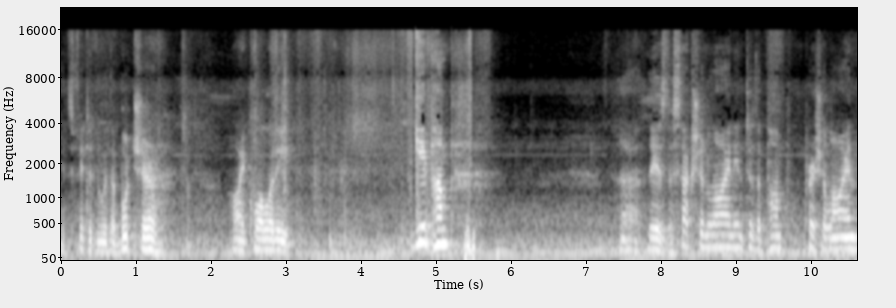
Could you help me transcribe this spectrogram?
It's fitted with a Bucher high quality gear pump. Uh, there's the suction line into the pump, pressure line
